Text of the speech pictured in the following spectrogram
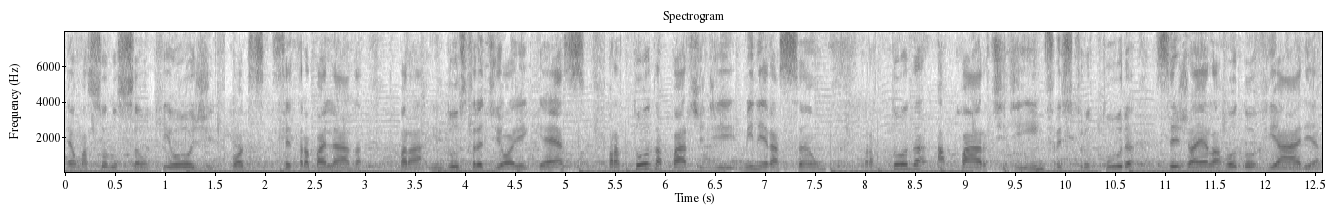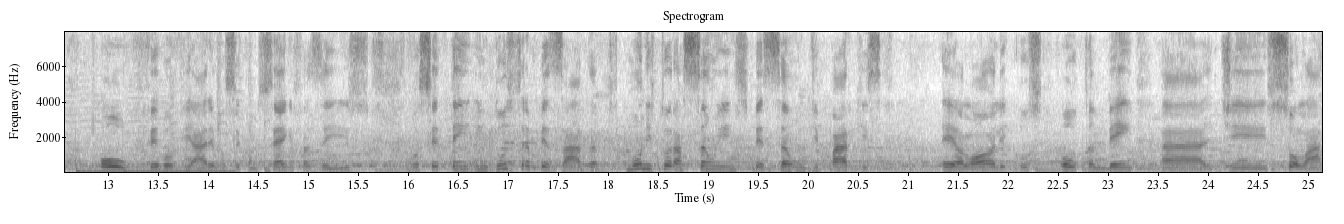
é uma solução que hoje pode ser trabalhada para a indústria de óleo e gás, para toda a parte de mineração, para toda a parte de infraestrutura seja ela rodoviária ou ferroviária, você consegue fazer isso. Você tem indústria pesada, monitoração e inspeção de parques eólicos ou também ah, de solar,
